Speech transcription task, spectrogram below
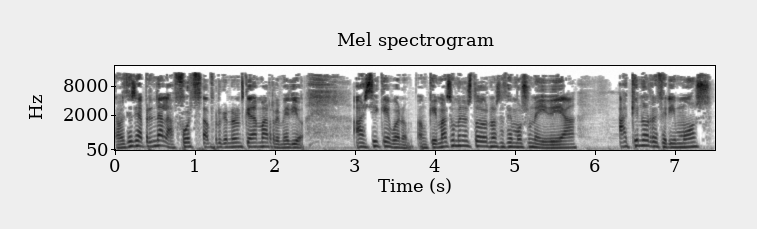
A veces se aprende a la fuerza porque no nos queda más remedio. Así que bueno, aunque más o menos todos nos hacemos una idea, ¿a qué nos referimos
